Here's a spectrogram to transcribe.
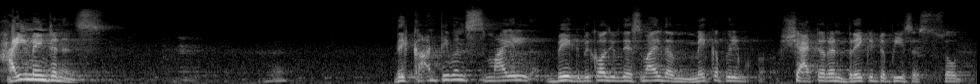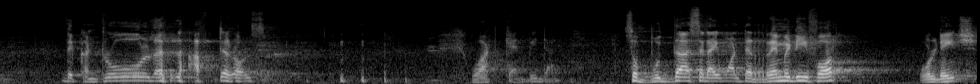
High maintenance. They can't even smile big because if they smile, the makeup will shatter and break into pieces. So they control the laughter also. what can be done? So Buddha said, I want a remedy for old age,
